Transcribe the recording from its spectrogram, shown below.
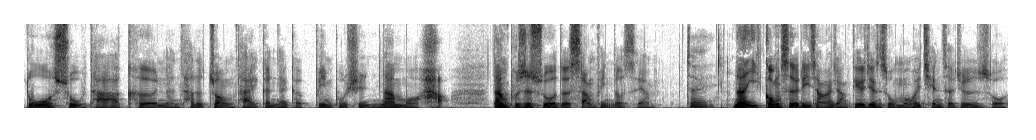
多数它可能它的状态跟那个并不是那么好，但不是所有的商品都是这样。对。那以公司的立场来讲，第二件事我们会牵扯，就是说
